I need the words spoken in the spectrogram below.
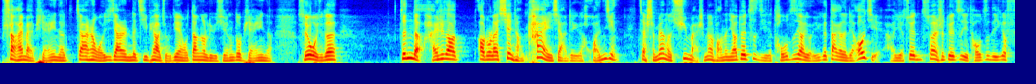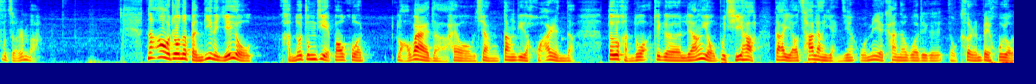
上海买便宜呢，加上我一家人的机票、酒店，我当个旅行都便宜呢。所以我觉得，真的还是到澳洲来现场看一下这个环境，在什么样的区买什么样的房子，你要对自己的投资要有一个大概的了解啊，也算算是对自己投资的一个负责任吧。那澳洲呢，本地呢也有很多中介，包括。老外的，还有像当地的华人的，都有很多。这个良莠不齐哈，大家也要擦亮眼睛。我们也看到过这个有客人被忽悠，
